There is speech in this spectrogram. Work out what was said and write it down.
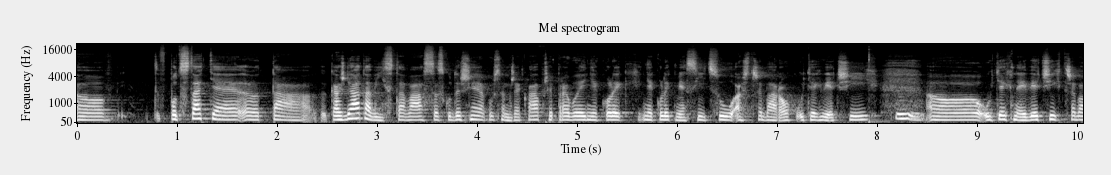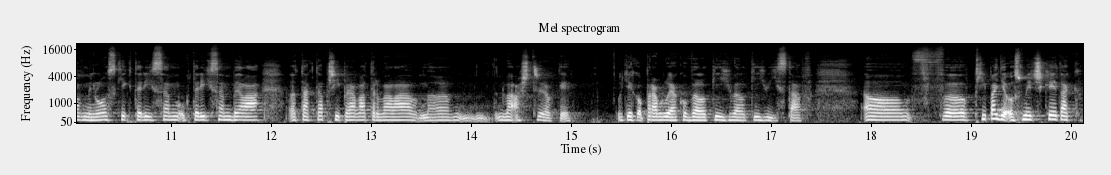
Eh, v podstatě eh, ta, každá ta výstava se skutečně, jak už jsem řekla, připravuje několik, několik měsíců, až třeba rok u těch větších. Mm. Uh, u těch největších třeba v minulosti, který jsem, u kterých jsem byla, eh, tak ta příprava trvala dva až tři roky. U těch opravdu jako velkých, velkých výstav. V případě osmičky, tak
